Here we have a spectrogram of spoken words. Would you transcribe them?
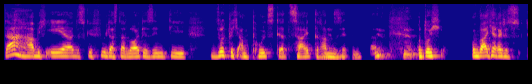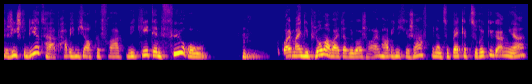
da habe ich eher das Gefühl, dass da Leute sind, die wirklich am Puls der Zeit dran sind. Ne? Ja, ja. Und durch und weil ich ja Regie studiert habe, habe ich mich auch gefragt, wie geht denn Führung? Ich wollte meine Diplomarbeit darüber schreiben, habe ich nicht geschafft, bin dann zu Beckett zurückgegangen, ja.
